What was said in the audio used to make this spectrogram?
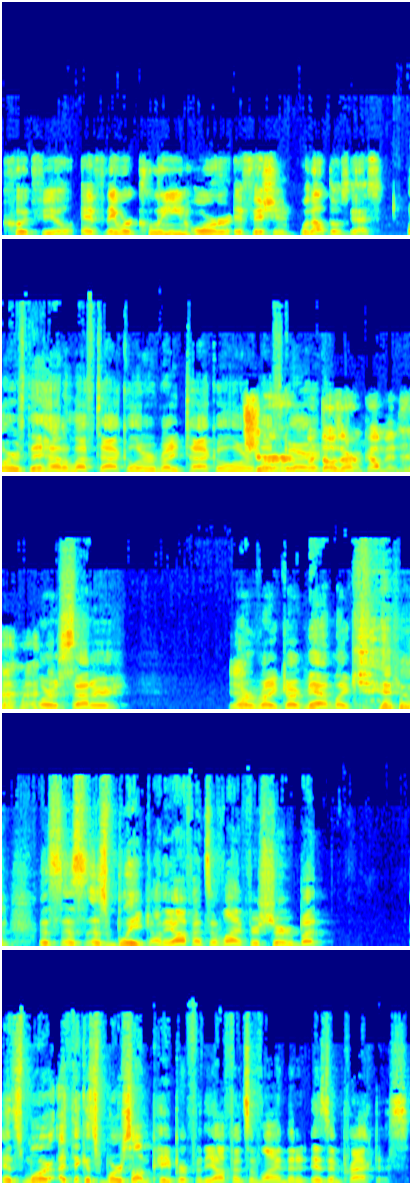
could feel if they were clean or efficient without those guys. Or if they had a left tackle or a right tackle or a left Sure, guard but those aren't coming. or a center Yeah. or a right guard. Man, like it's, it's it's bleak on the offensive line for sure, but it's more I think it's worse on paper for the offensive line than it is in practice.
